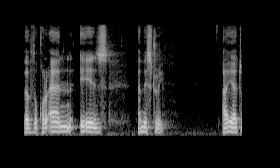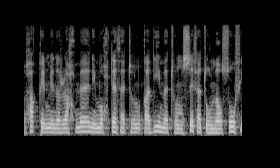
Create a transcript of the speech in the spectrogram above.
of the Quran, is a mystery. آيات حق من الرحمن محدثة قديمة صفة الموصوف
